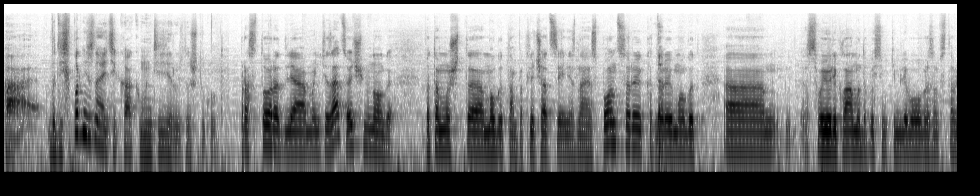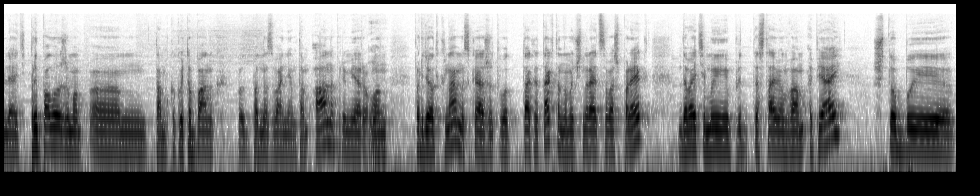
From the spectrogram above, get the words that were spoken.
А вы до сих пор не знаете, как монетизировать эту штуку? Простора для монетизации очень много, потому что могут там подключаться, я не знаю, спонсоры, которые да. могут э, свою рекламу, допустим, каким-либо образом вставлять. Предположим, э, там какой-то банк под, названием там А, например, mm. он придет к нам и скажет, вот так-то, так-то, нам очень нравится ваш проект, давайте мы предоставим вам API, чтобы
